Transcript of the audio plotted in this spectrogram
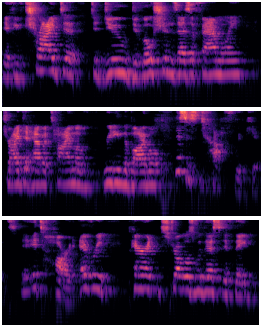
If you've tried to, to do devotions as a family, tried to have a time of reading the Bible, this is tough with kids. It's hard. Every parent struggles with this. If they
